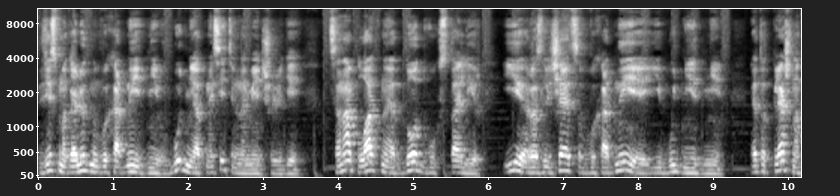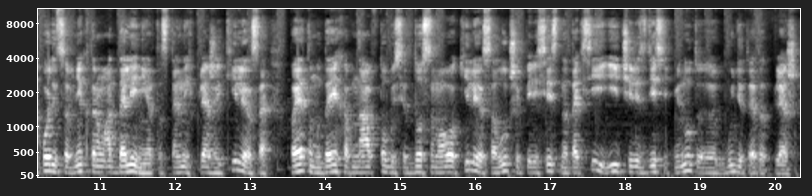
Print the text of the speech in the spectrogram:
Здесь многолюдно в выходные дни, в будни относительно меньше людей. Цена платная до 200 лир и различается в выходные и будние дни. Этот пляж находится в некотором отдалении от остальных пляжей Килиаса, поэтому доехав на автобусе до самого Килиаса, лучше пересесть на такси и через 10 минут э, будет этот пляж.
